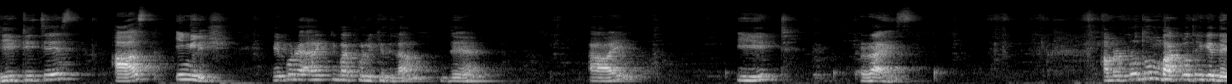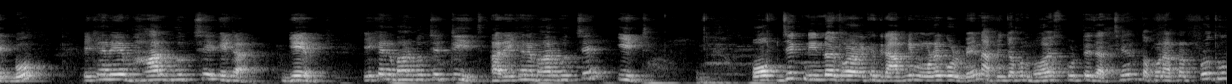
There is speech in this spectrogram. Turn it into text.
he teaches us English এরপরে আরেকটি বাক্য লিখে দিলাম যে আই ইট রাইস আমরা প্রথম বাক্য থেকে দেখব, এখানে ভার্ব হচ্ছে এটা গেভ এখানে ভার্ব হচ্ছে টিচ আর এখানে ভার্ব হচ্ছে ইট অবজেক্ট নির্ণয় করার ক্ষেত্রে আপনি মনে করবেন, আপনি যখন ভয়েস করতে যাচ্ছেন, তখন আপনার প্রথম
